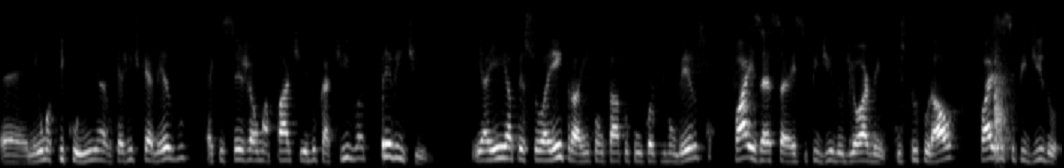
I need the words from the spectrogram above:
é, nenhuma picuinha. O que a gente quer mesmo é que seja uma parte educativa preventiva. E aí a pessoa entra em contato com o Corpo de Bombeiros, faz essa, esse pedido de ordem estrutural, faz esse pedido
